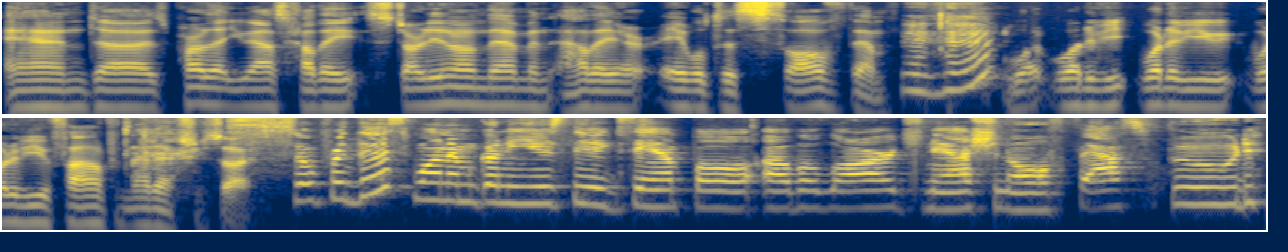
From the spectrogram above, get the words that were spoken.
And uh, as part of that, you ask how they start in on them and how they are able to solve them. mm-hmm. What, what have you what have you what have you found from that exercise? So for this one, I'm going to use the example of a large national fast food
